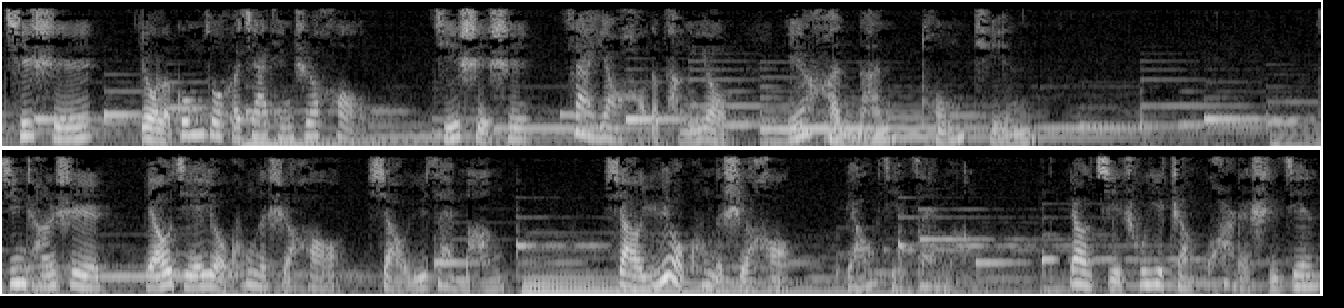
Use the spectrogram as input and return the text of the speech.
其实，有了工作和家庭之后，即使是再要好的朋友，也很难。同频，经常是表姐有空的时候，小鱼在忙；小鱼有空的时候，表姐在忙。要挤出一整块的时间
